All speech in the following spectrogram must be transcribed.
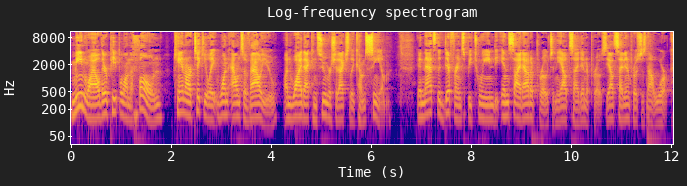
Meanwhile, their people on the phone can't articulate one ounce of value on why that consumer should actually come see them. And that's the difference between the inside out approach and the outside in approach. The outside in approach does not work.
